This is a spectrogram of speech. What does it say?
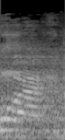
war.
